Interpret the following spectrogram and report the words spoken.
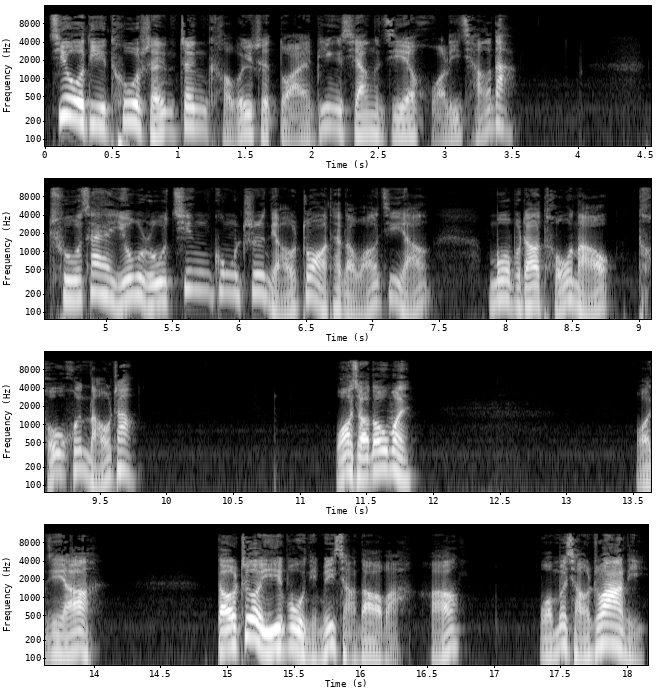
就地突审，真可谓是短兵相接，火力强大。处在犹如惊弓之鸟状态的王金阳摸不着头脑，头昏脑胀。王小东问：“王金阳，到这一步你没想到吧？啊，我们想抓你。”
